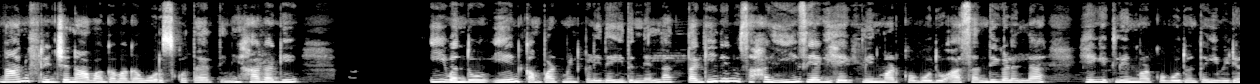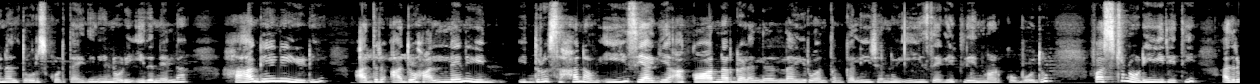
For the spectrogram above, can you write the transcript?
ನಾನು ಫ್ರಿಜ್ಜನ್ನು ಆವಾಗವಾಗ ಒರೆಸ್ಕೋತಾ ಇರ್ತೀನಿ. ಹಾಗಾಗಿ ಈ ಒಂದು ಏನು ಕಂಪಾರ್ಟ್ಮೆಂಟ್ಗಳಿದೆ, ಇದನ್ನೆಲ್ಲ ತೆಗೀದೇನು ಸಹ ಈಸಿಯಾಗಿ ಹೇಗೆ ಕ್ಲೀನ್ ಮಾಡ್ಕೋಬೋದು, ಆ ಸಂಧಿಗಳೆಲ್ಲ ಹೇಗೆ ಕ್ಲೀನ್ ಮಾಡ್ಕೋಬೋದು ಅಂತ ಈ ವಿಡಿಯೋನಲ್ಲಿ ತೋರಿಸ್ಕೊಡ್ತಾ ಇದ್ದೀನಿ. ನೋಡಿ, ಇದನ್ನೆಲ್ಲ ಹಾಗೇ ಇಡಿ, ಅದ್ರ, ಅದು ಅಲ್ಲೇ ಇದ್ದರೂ ಸಹ ನಾವು ಈಸಿಯಾಗಿ ಆ ಕಾರ್ನರ್ಗಳಲ್ಲೆಲ್ಲ ಇರುವಂಥ ಗಲೀಜನ್ನು ಈಸಿಯಾಗಿ ಕ್ಲೀನ್ ಮಾಡ್ಕೋಬೋದು. ಫಸ್ಟ್ ನೋಡಿ, ಈ ರೀತಿ ಅದ್ರ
